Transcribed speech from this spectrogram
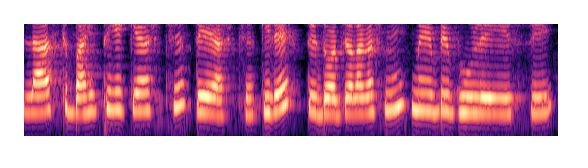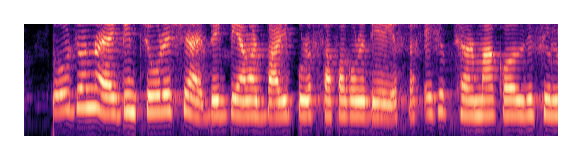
লাস্ট বাহির থেকে কে আসছে? তে আসছে। কিরে, তুই দরজা লাগাসনি? মেবি ভুলে গেছি তোর জন্য একদিন চোর এসে দেখবি আমার বাড়ি পুরো সাফা করে দিয়ে গেছে। এসব ছাড়, মা কল দিছিল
